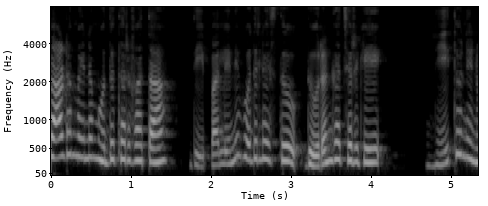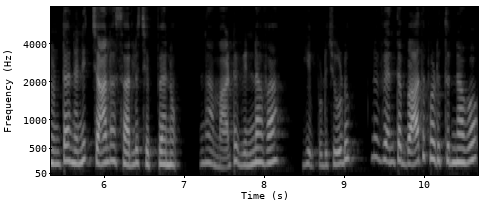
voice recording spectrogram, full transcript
గాఢమైన ముద్దు తర్వాత దీపాలిని వదిలేస్తూ దూరంగా జరిగి నీతో నేనుంటానని చాలాసార్లు చెప్పాను. నా మాట విన్నావా? ఇప్పుడు చూడు నువ్వెంత బాధపడుతున్నావో?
